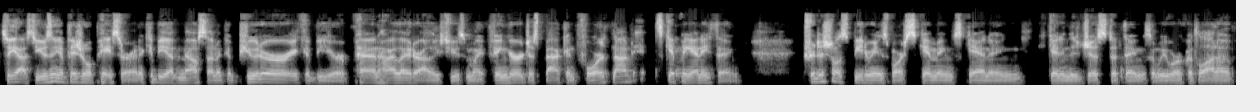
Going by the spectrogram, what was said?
So yes, using a visual pacer and it could be a mouse on a computer. It could be your pen highlighter. I like using my finger just back and forth, not skipping anything. Traditional speed reading is more skimming, scanning, getting the gist of things. And we work with a lot of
